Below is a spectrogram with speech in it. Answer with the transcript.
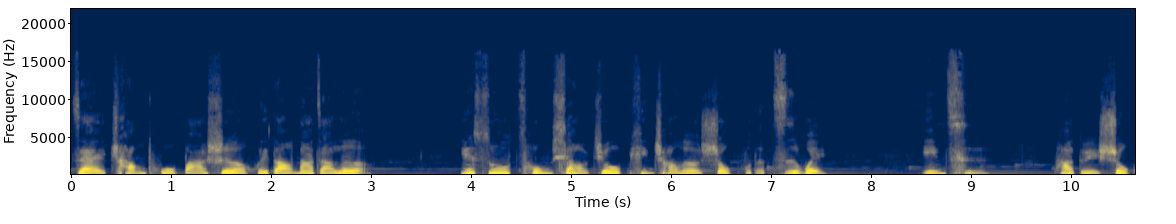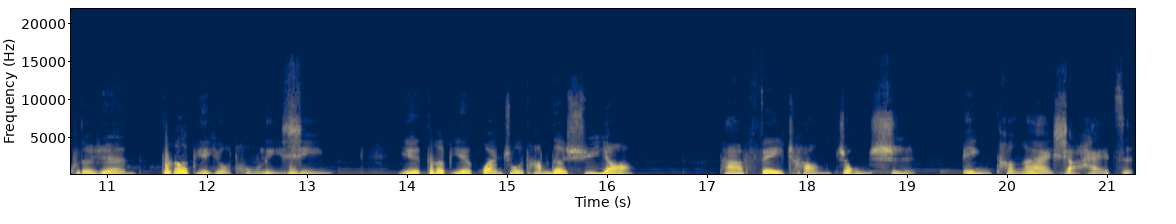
在长途跋涉回到纳扎勒。耶稣从小就品尝了受苦的滋味，因此他对受苦的人特别有同理心。也特别关注他们的需要，他非常重视并疼爱小孩子，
